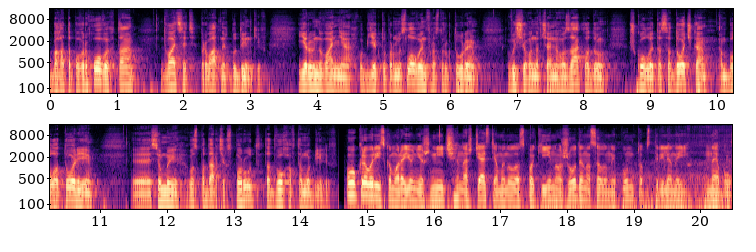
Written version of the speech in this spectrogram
багатоповерхових та 20 приватних будинків. Є руйнування об'єкту промислової інфраструктури, вищого навчального закладу, школи та садочка, амбулаторії, сьоми господарчих споруд та двох автомобілів. У Криворізькому районі ж ніч, на щастя, минула спокійно. Жоден населений пункт обстріляний не був.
